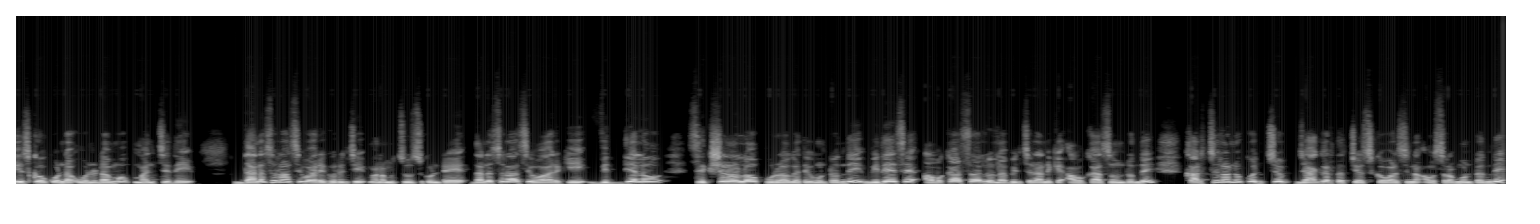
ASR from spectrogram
తీసుకోకుండా ఉండడము మంచిది. ధనుసు రాశి వారి గురించి మనం చూసుకుంటే, ధనుసు రాశి వారికి విద్యలో, శిక్షణలో పురోగతి ఉంటుంది. విదేశీ అవకాశాలు లభించడానికి అవకాశం ఉంటుంది. ఖర్చులను కొంచెం జాగ్రత్త చేసుకోవాల్సిన అవసరం ఉంటుంది.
